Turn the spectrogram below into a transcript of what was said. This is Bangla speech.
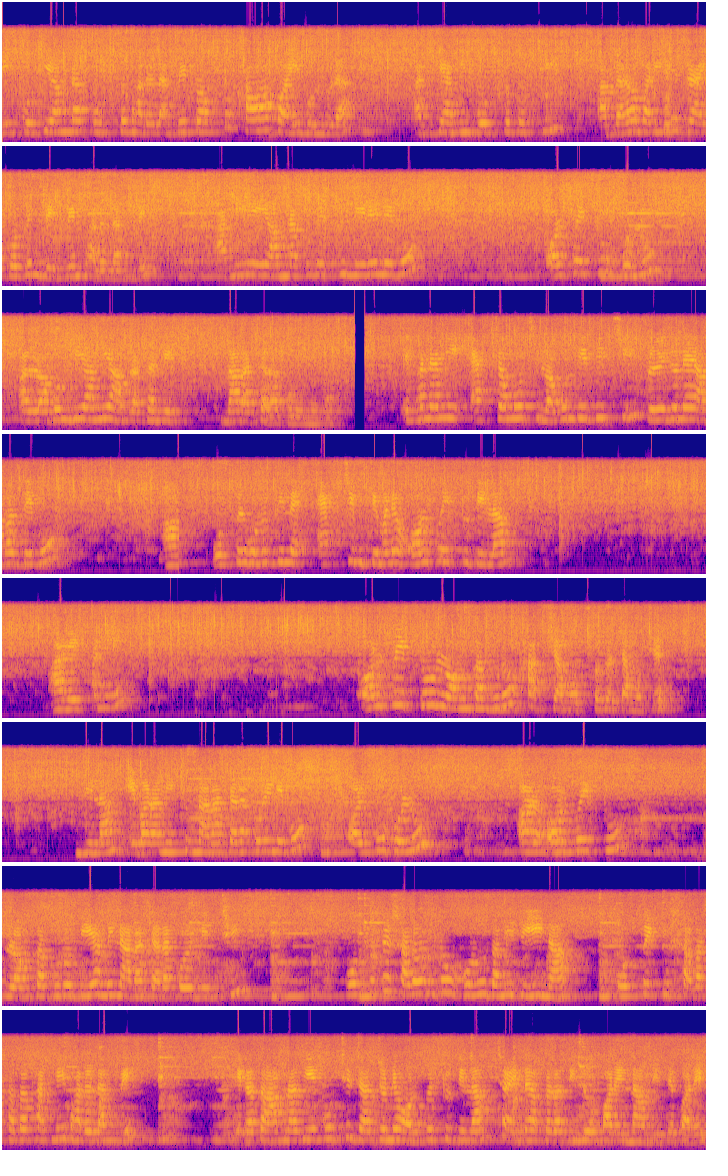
এই কচি আমরা পোস্ত ভালো লাগবে। টক তো খাওয়া হয় বন্ধুরা। আজকে আমি পোস্ত করছি। আপনারাও বাড়িতে ট্রাই করবেন, দেখবেন ভালো লাগবে। আমি এই আমড়াগুলো একটু নেড়ে নেব। অল্প একটু হলুদ আর লবণ দিয়ে আমি আমড়াটাকে নাড়াচাড়া করে নেব। এখানে আমি এক চামচ লবণ দিয়ে দিচ্ছি। প্রয়োজনে আবার দেব। পোস্ত হলুদ দিলে এক চিমটে মানে অল্প একটু দিলাম। আর এখানে অল্প একটু লঙ্কা গুঁড়ো, হাফ চামচ, ছোটো চামচের দিলাম। এবার আমি একটু নাড়াচাড়া করে নেব। অল্প হলুদ আর অল্প একটু লঙ্কা গুঁড়ো দিয়ে আমি নাড়াচাড়া করে নিচ্ছি। পোস্ততে সাধারণত হলুদ আমি দিই না। পোস্ত একটু সাদা সাদা থাকলেই ভালো লাগবে। এটা তো আমরা দিয়ে করছি, যার জন্য অল্প একটু দিলাম। চাইলে আপনারা দিতেও পারেন, না দিতে পারেন।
